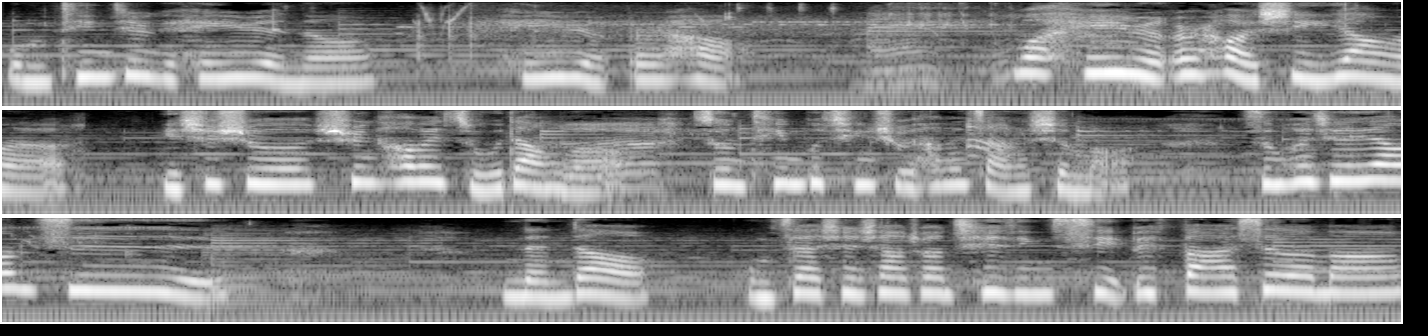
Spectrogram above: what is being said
我们听第二个黑人呢？黑人二号，哇，黑人二号也是一样啊，也是说讯号被阻挡了，所以听不清楚他们讲什么，怎么会这个样子？难道我们在身上装窃听器被发现了吗？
